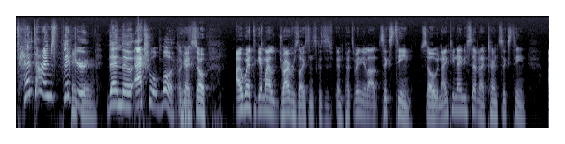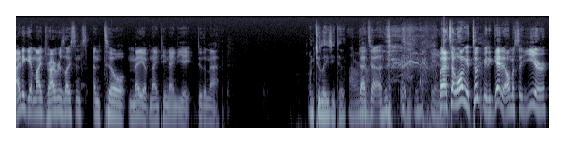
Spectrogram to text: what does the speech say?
ten times thicker, Thicker. than the actual book. Okay, so I went to get my driver's license because in Pennsylvania you're allowed 16. So in 1997, I turned 16. I didn't get my driver's license until May of 1998. Do the math. I'm too lazy to. I don't That's know. uh, Yeah. well, that's how long it took me to get it. Almost a year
